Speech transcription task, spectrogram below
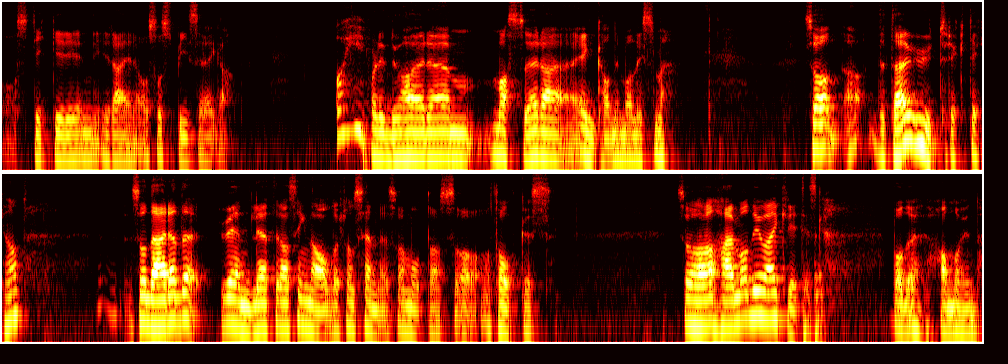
og stikker inn i reiret, og så spiser egga. Oi. Fordi du har eh, masse eggkannibalisme. Så dette er utrygt, ikke sant? Så der er det uendeligheter av signaler som sendes og mottas og, og tolkes. Så her må de jo være kritiske, både han og hun.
